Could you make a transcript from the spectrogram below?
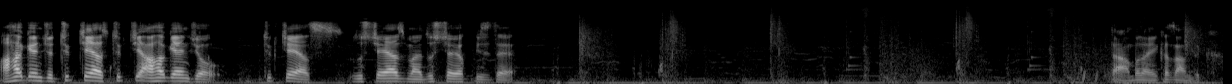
aha Genco Türkçe yaz. Türkçe aha Genco. Türkçe yaz. Rusça yazma. Rusça yok bizde. Tamam burayı kazandık.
